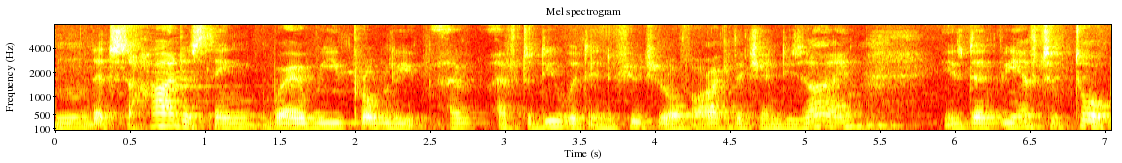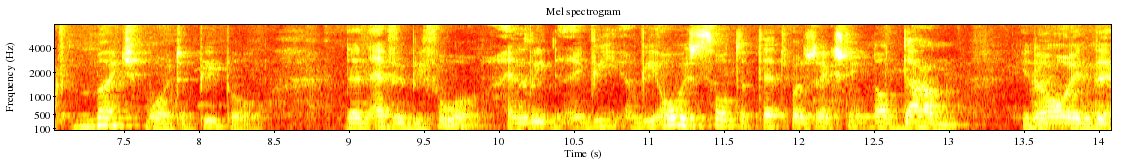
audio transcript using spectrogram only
mm, that's the hardest thing where we probably have, have to deal with in the future of architecture and design is that we have to talk much more to people than ever before, and we we we always thought that that was actually not done, you know, in the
